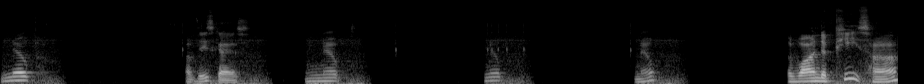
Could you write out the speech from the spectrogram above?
Nope. Of these guys? Nope. Nope. Nope. The wand of peace, huh?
